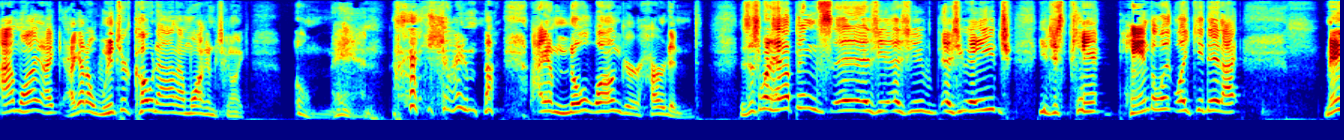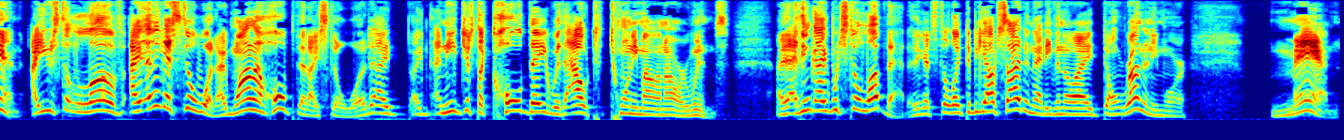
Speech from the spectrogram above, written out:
I'm walking, I, I got a winter coat on. I'm walking, just going like, oh man, I am not, I am no longer hardened. Is this what happens uh, as you, as you, as you age? You just can't handle it like you did. I, man, I used to love. I, I think I still would. I want to hope that I still would. I, I, I need just a cold day without 20 mile an hour winds. I, I think I would still love that. I think I'd still like to be outside in that, even though I don't run anymore. Man,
